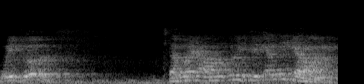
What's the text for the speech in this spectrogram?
We good. Somewhere I'm going to take a mickey on it.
